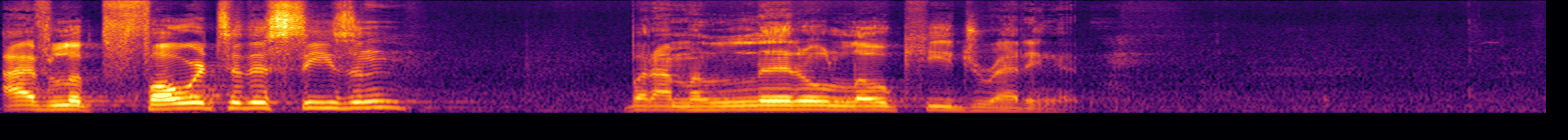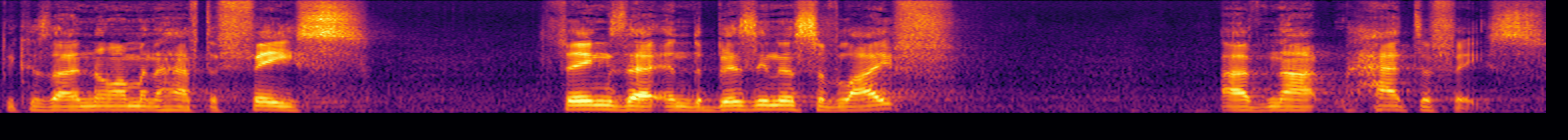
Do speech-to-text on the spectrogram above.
I've looked forward to this season, but I'm a little low key dreading it. Because I know I'm going to have to face things that in the busyness of life I've not had to face.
